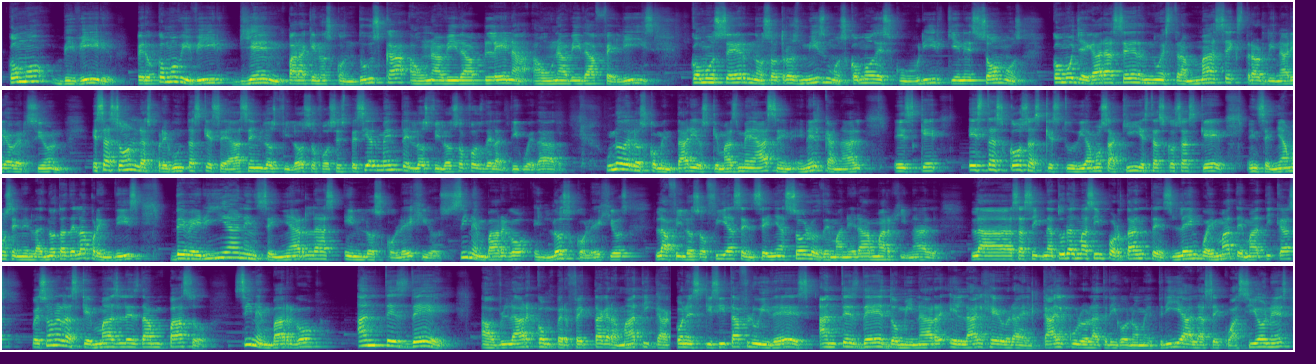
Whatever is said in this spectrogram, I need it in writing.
¿Cómo vivir? Pero ¿cómo vivir bien para que nos conduzca a una vida plena, a una vida feliz? ¿Cómo ser nosotros mismos? ¿Cómo descubrir quiénes somos? cómo llegar a ser nuestra más extraordinaria versión. Esas son las preguntas que se hacen los filósofos, especialmente los filósofos de la antigüedad. Uno de los comentarios que más me hacen en el canal es que estas cosas que estudiamos aquí, estas cosas que enseñamos en, las notas del aprendiz, deberían enseñarlas en los colegios. Sin embargo, en los colegios la filosofía se enseña solo de manera marginal. Las asignaturas más importantes, lengua y matemáticas, pues son a las que más les dan paso. Sin embargo, antes de hablar con perfecta gramática, con exquisita fluidez, antes de dominar el álgebra, el cálculo, la trigonometría, las ecuaciones,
